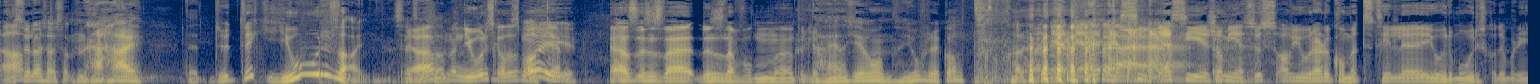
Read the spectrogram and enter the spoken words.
Ja, Så ville jeg sagt sånn Nei, det, du drikker jordvann. Så ja sånn, men jord skal det smake. Oi! Ja, så du syns det, er- det er vond, eh, Nei, det er ikke vond. Jord er godt. Jeg, jeg, jeg, jeg sier som Jesus, av jord er du kommet, til eh, jordmor skal du bli.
